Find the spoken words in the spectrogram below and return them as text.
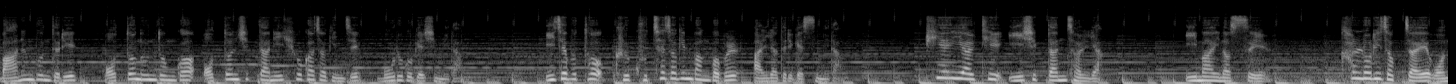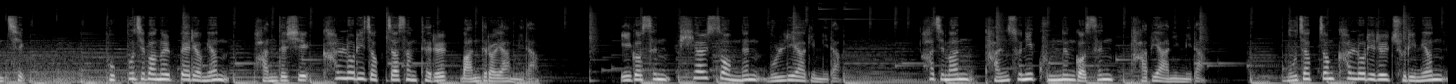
많은 분들이 어떤 운동과 어떤 식단이 효과적인지 모르고 계십니다. 이제부터 그 구체적인 방법을 알려드리겠습니다. PART 이식단 전략 2-1 칼로리 적자의 원칙 복부 지방을 빼려면 반드시 칼로리 적자 상태를 만들어야 합니다. 이것은 피할 수 없는 물리학입니다. 하지만 단순히 굶는 것은 답이 아닙니다. 무작정 칼로리를 줄이면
